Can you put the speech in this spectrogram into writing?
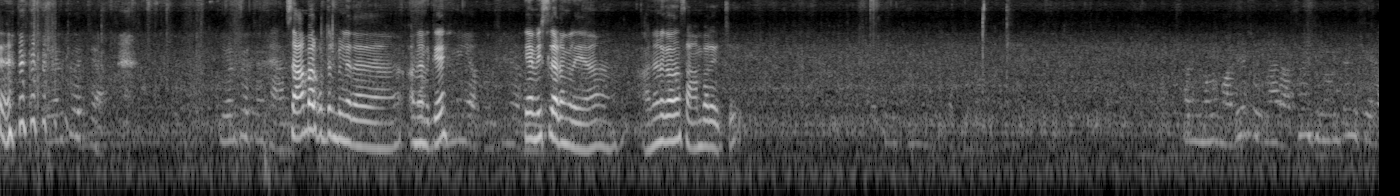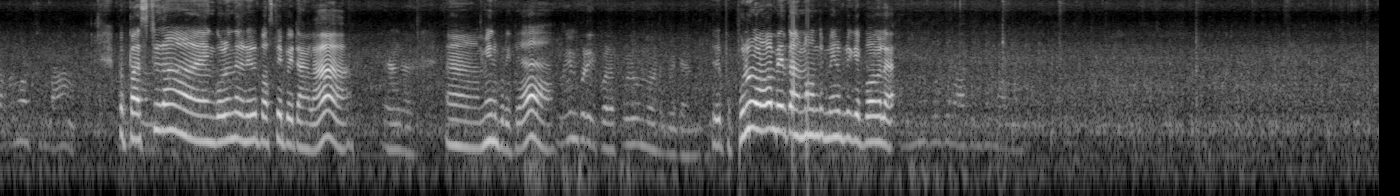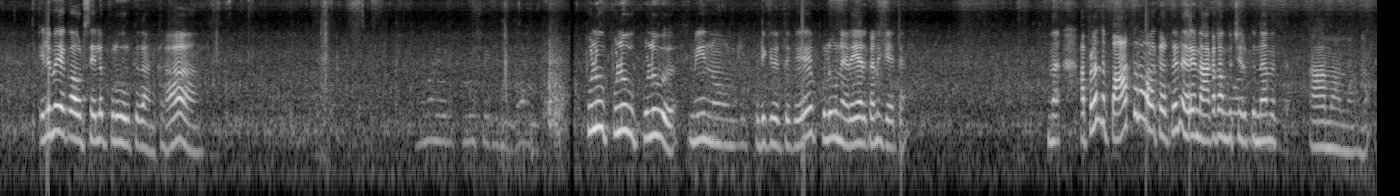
சாம்பார் கொடுத்துருப்பீங்களா அண்ணனுக்கு? ஏன் வீசில் அடங்கலையா? அண்ணனுக்காக தான் சாம்பார் ஆயிடுச்சு இப்போ ஃபஸ்ட்டு தான் என் குழந்தை ரெண்டு பேரும் ஃபஸ்ட்டே போயிட்டாங்களா? மீன் பிடிக்க? மீன் பிடிக்க போல புழு மாட்டு போயிட்டாங்க. இப்போ புழுவோட தான் போயிருக்காங்க இன்னும் வந்து மீன் பிடிக்க போகலை. இளமை அக்கா ஒரு சைடில் புழு இருக்குதாங்க்கா புழு புழு புழு புழுவு. மீன் பிடிக்கிறதுக்கு புழு நிறையா இருக்கான்னு கேட்டேன். ந- அப்போல்லாம் இந்த பாத்திரம் வளர்க்குறது நிறைய நாக்கட்டாம்பூச்சி இருக்குன்னு தானே ஆமாம் ஆமாம் ஆமாம்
